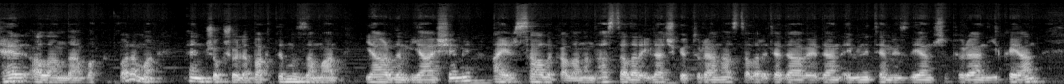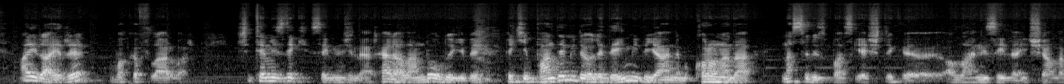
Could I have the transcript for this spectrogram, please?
her alanda vakıf var ama en çok şöyle baktığımız zaman yardım, iaşe mi? Hayır, sağlık alanında hastalara ilaç götüren, hastaları tedavi eden, evini temizleyen, süpüren, yıkayan ayrı ayrı vakıflar var. İşte temizlik sevgiliciler her alanda olduğu gibi. Peki pandemi de öyle değil miydi? Yani bu koronada nasıl biz vazgeçtik? Ee, Allah'ın izniyle inşallah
